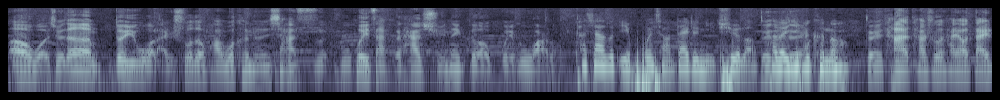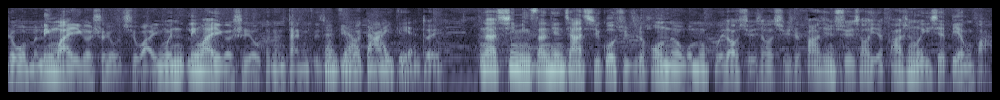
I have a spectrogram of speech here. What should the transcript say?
呃，我觉得对于我来说的话，我可能下次不会再和他去那个鬼屋玩了。他下次也不会想带着你去了，他的衣服可能对他他说他要带着我们另外一个舍友去玩，因为另外一个舍友可能胆子就比我大一点。对。那清明三天假期过去之后呢，我们回到学校，其实发现学校也发生了一些变化。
